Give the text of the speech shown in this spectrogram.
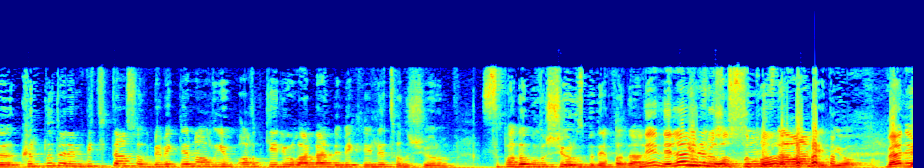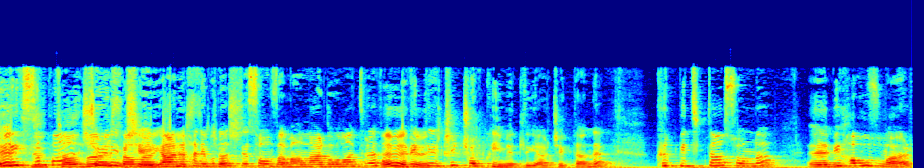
e, kırklı dönemi bittikten sonra bebeklerini alıp, alıp geliyorlar. Ben bebekleriyle tanışıyorum. Spa'da buluşuyoruz bu defada. Ne- neler Yine yapıyorsun spa? devam ediyor. Ben Bebek evet, spa şöyle bir şey. Yani hani bu da işte son zamanlarda olan trend Evet, bebekler evet. için çok kıymetli gerçekten de. 40 bittikten sonra e, bir havuz var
